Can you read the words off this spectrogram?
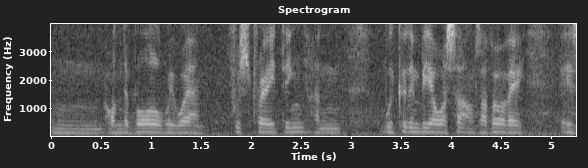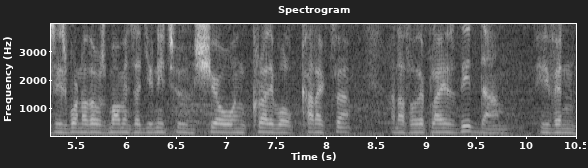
um, on the ball we were frustrating and we couldn't be ourselves. I thought it is one of those moments that you need to show incredible character, and I thought the players did that. Even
